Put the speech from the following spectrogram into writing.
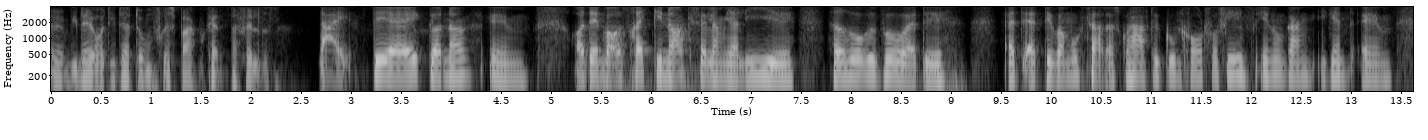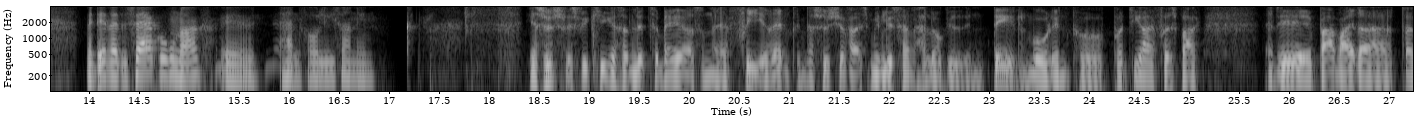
Øh, vi laver de der dumme frispark på kanten af feltet. Nej, det er ikke godt nok. Øhm, og den var også rigtig nok, selvom jeg lige øh, havde håbet på, at, øh, at, at det var Mukhtar, der skulle have haft et gult kort for film endnu en gang igen. Øhm, men den er desværre god nok. Øh, han får lige sådan en jeg synes, hvis vi kigger sådan lidt tilbage og sådan er fri erindring, der synes jeg faktisk, at han har lukket en del mål ind på, på DI frispark. Er det bare mig, der, der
